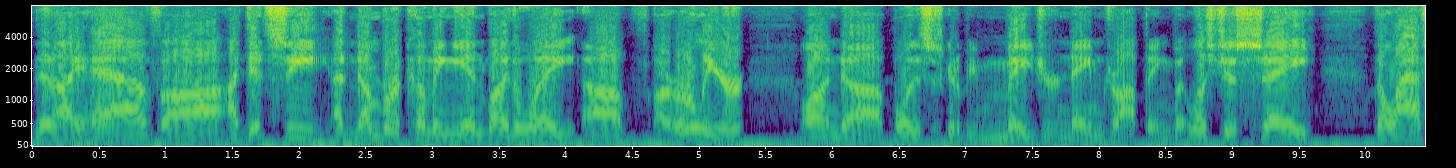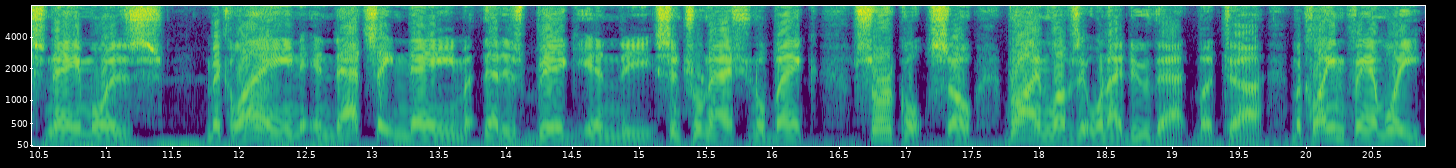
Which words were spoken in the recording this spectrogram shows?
than I have. Uh, I did see a number coming in, by the way, uh, earlier on. Uh, boy, this is going to be major name dropping, but let's just say the last name was McLean, and that's a name that is big in the Central National Bank circle. So Brian loves it when I do that. But uh, McLean family,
